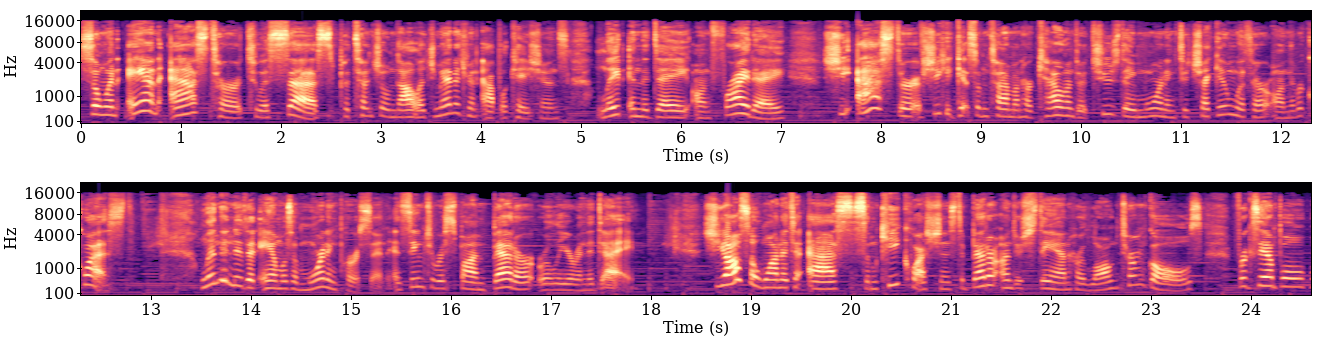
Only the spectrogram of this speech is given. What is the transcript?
So when Ann asked her to assess potential knowledge management applications late in the day on Friday, she asked her if she could get some time on her calendar Tuesday morning to check in with her on the request. Linda knew that Ann was a morning person and seemed to respond better earlier in the day. She also wanted to ask some key questions to better understand her long-term goals. For example,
